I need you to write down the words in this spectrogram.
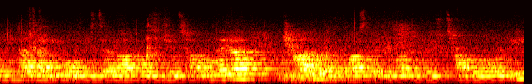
հիմնադրամի կողմից ձեռնարկվող միջոցառումները ինչքանով են նպաստել գյուղատնտեսության ոլորտի,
